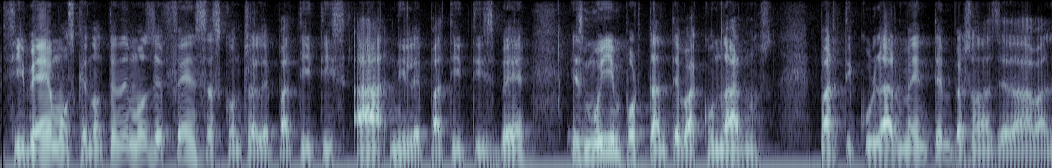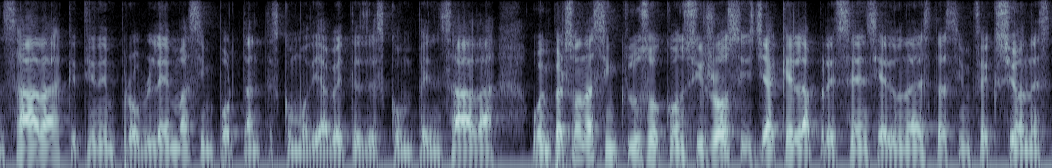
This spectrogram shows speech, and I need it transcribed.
si vemos que no tenemos defensas contra la hepatitis A ni la hepatitis B, es muy importante vacunarnos, particularmente en personas de edad avanzada que tienen problemas importantes como diabetes descompensada o en personas incluso con cirrosis, ya que la presencia de una de estas infecciones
